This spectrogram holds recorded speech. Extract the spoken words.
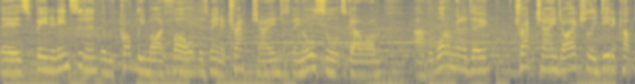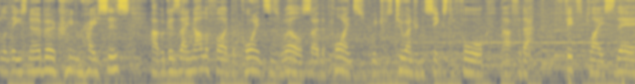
There's been an incident that was probably my fault. There's been a track change. There's been all sorts go on. Uh, but what I'm going to do, track change, I actually did a couple of these Nürburgring races uh, because they nullified the points as well. So the points, which was 264 uh, for that fifth place there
